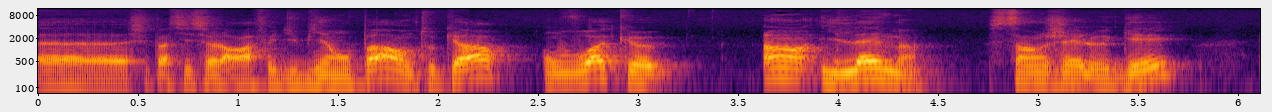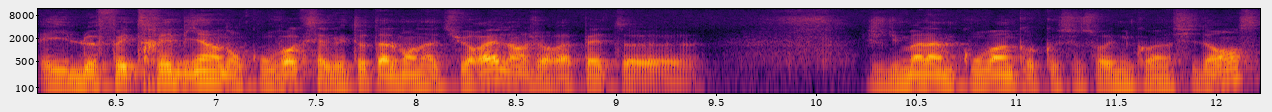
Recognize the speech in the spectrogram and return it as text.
Euh, je ne sais pas si ça leur a fait du bien ou pas. En tout cas, on voit que, un, il aime singer le gay, et il le fait très bien, donc on voit que ça lui est totalement naturel. hein, je répète, euh, j'ai du mal à me convaincre que ce soit une coïncidence.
